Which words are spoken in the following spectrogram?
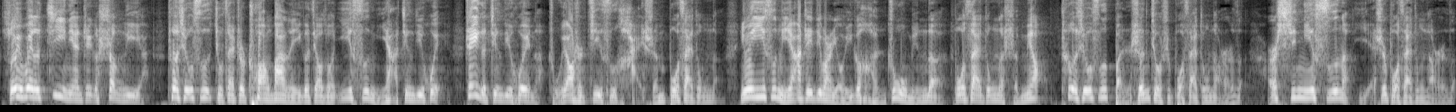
所以为了纪念这个胜利啊，特修斯就在这儿创办了一个叫做伊斯米亚竞技会。这个竞技会呢，主要是祭祀海神波塞冬的。因为伊斯米亚这地方有一个很著名的波塞冬的神庙，特修斯本身就是波塞冬的儿子，而辛尼斯呢也是波塞冬的儿子，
